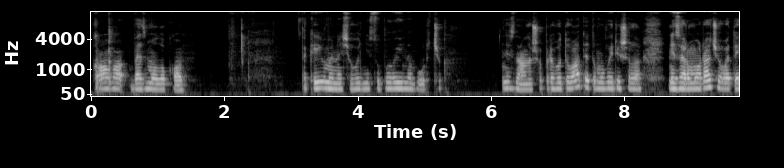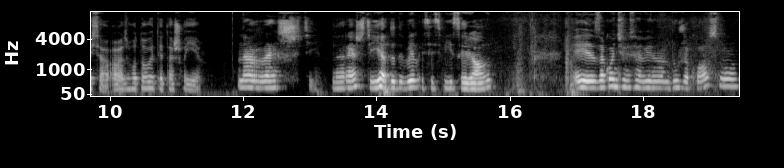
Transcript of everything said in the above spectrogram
кава без молока. Такий у мене сьогодні суповий наборчик. Не знала, що приготувати, тому вирішила не заморачуватися, а зготовити те, що є. Нарешті, нарешті я додивилася свій серіал. І закінчився він дуже класно.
